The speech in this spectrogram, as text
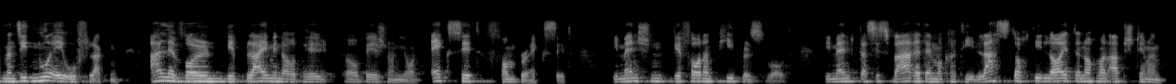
man sieht nur EU-Flaggen. Alle wollen, wir bleiben in der Europä Europäischen Union. Exit vom Brexit. Die Menschen, wir fordern People's Vote. Die Menschen, das ist wahre Demokratie. Lasst doch die Leute nochmal abstimmen.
